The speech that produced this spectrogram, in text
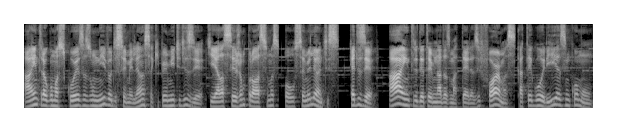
há entre algumas coisas um nível de semelhança que permite dizer que elas sejam próximas ou semelhantes. Quer dizer, há entre determinadas matérias e formas categorias em comum,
